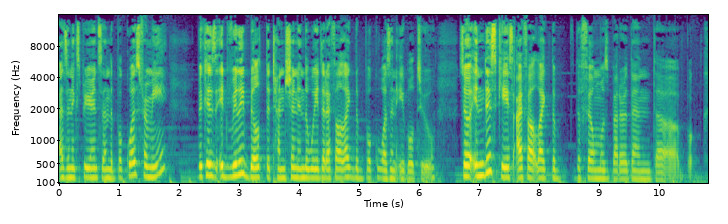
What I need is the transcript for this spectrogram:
as an experience than the book was for me because it really built the tension in the way that I felt like the book wasn't able to. So in this case, I felt like the the film was better than the book.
